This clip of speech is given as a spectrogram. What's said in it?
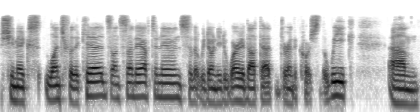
she makes lunch for the kids on Sunday afternoons so that we don't need to worry about that during the course of the week. Um,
